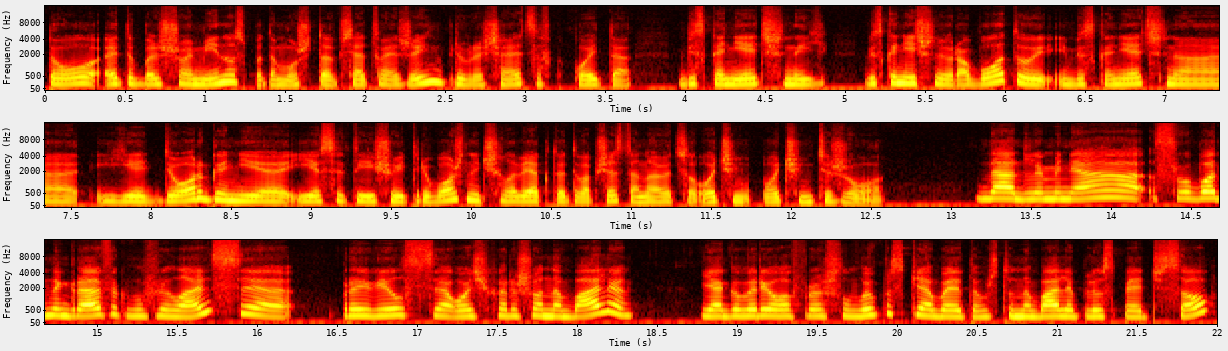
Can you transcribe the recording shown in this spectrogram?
то это большой минус, потому что вся твоя жизнь превращается в какой-то бесконечный, бесконечную работу и бесконечное дергание. Если ты еще и тревожный человек, то это вообще становится очень-очень тяжело. Да, для меня свободный график во фрилансе проявился очень хорошо на Бали. Я говорила в прошлом выпуске об этом, что на Бали плюс 5 часов.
